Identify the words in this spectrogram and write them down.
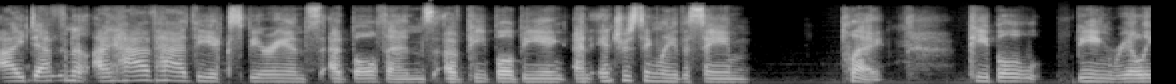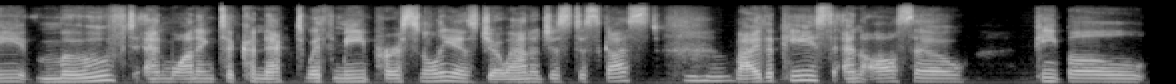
I definitely I have had the experience at both ends of people being, and interestingly, the same play. People being really moved and wanting to connect with me personally, as Joanna just discussed, mm-hmm. by the piece, and also people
